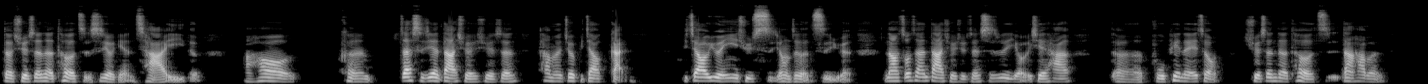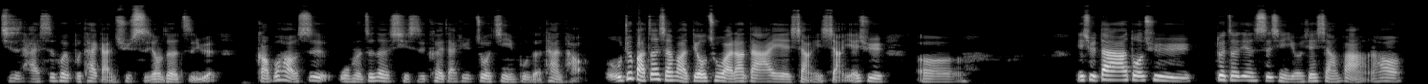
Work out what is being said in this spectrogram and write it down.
的学生的特质是有点差异的，然后可能在实践大学学生，他们就比较敢，比较愿意去使用这个资源。然后中山大学学生是不是有一些他呃普遍的一种？学生的特质，但他们其实还是会不太敢去使用这个资源，搞不好是我们真的其实可以再去做进一步的探讨。我就把这个想法丢出来，让大家也想一想，也许呃，也许大家多去对这件事情有一些想法，然后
